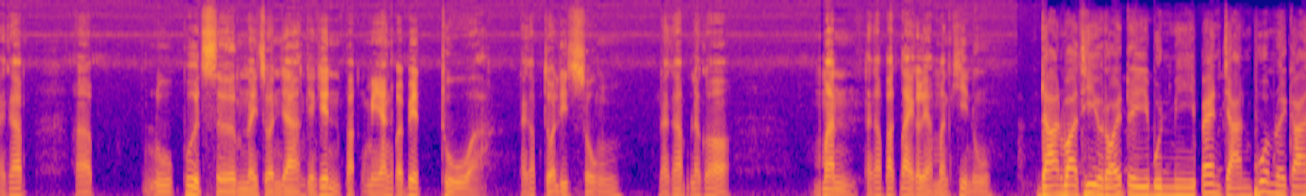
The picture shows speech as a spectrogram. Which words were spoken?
นะครับ ปลูกพืชเสริมในสวนยาง อย่างเช่น ผักเมียงประเภทถั่วนะครับถั่วลิสงนะครับ แล้วก็มันนะครับภาคใต้ก็เรียกมันขี้หนูด้านว่าที่ร้อยตรีบุญมีแป้นจันทร์ผู้อำนวยการ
